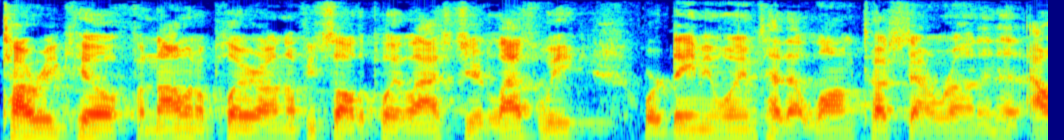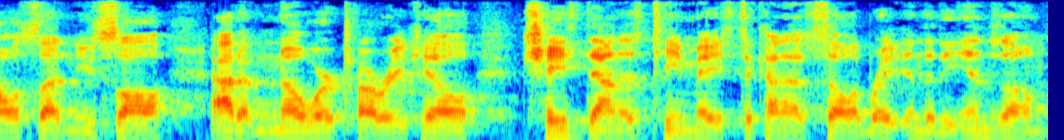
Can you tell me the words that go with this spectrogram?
Tyreek Hill, phenomenal player. I don't know if you saw the play last year, last week, where Damien Williams had that long touchdown run, and then all of a sudden you saw out of nowhere Tyreek Hill chase down his teammates to kind of celebrate into the end zone.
